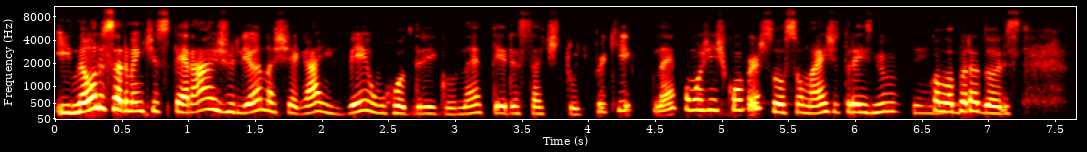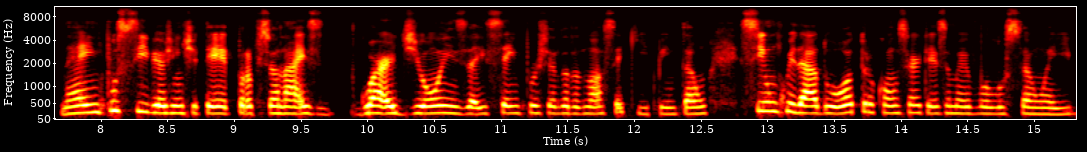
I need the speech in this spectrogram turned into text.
e não necessariamente esperar a Juliana chegar e ver o Rodrigo, né, ter essa atitude, porque, né, como a gente conversou, são mais de 3 mil Sim. colaboradores, né, é impossível a gente ter profissionais guardiões aí 100% da nossa equipe, então, se um cuidar do outro, com certeza é uma evolução aí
